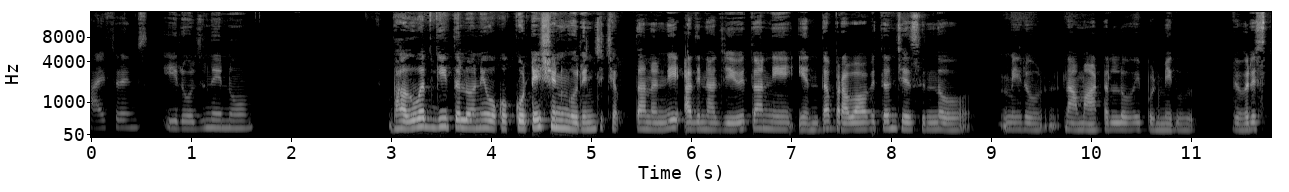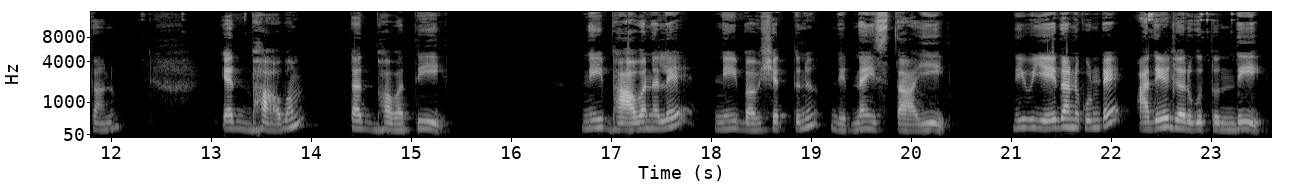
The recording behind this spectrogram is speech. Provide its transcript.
హాయ్ ఫ్రెండ్స్. ఈరోజు నేను భగవద్గీతలోని ఒక కొటేషన్ గురించి చెప్తానండి. అది నా జీవితాన్ని ఎంత ప్రభావితం చేసిందో మీరు నా మాటల్లో ఇప్పుడు మీకు వివరిస్తాను. యద్భావం తద్భవతి నీ భావనలే నీ భవిష్యత్తును నిర్ణయిస్తాయి. నీవు ఏదనుకుంటే అదే జరుగుతుంది.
